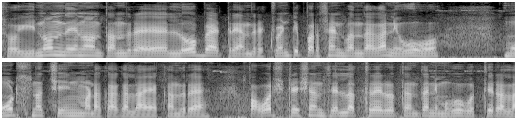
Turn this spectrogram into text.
ಸೊ ಇನ್ನೊಂದೇನು ಅಂತಂದರೆ ಲೋ ಬ್ಯಾಟ್ರಿ ಅಂದರೆ ಟ್ವೆಂಟಿ ಪರ್ಸೆಂಟ್ ಬಂದಾಗ ನೀವು ಮೋಡ್ಸ್ನ ಚೇಂಜ್ ಮಾಡೋಕ್ಕಾಗಲ್ಲ. ಯಾಕಂದರೆ ಪವರ್ ಸ್ಟೇಷನ್ಸ್ ಎಲ್ಲಿ ಹತ್ರ ಇರುತ್ತೆ ಅಂತ ನಿಮಗೂ ಗೊತ್ತಿರಲ್ಲ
